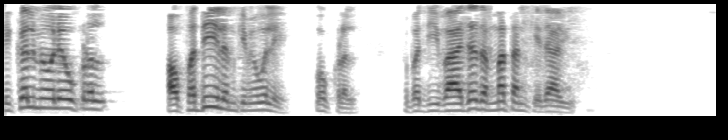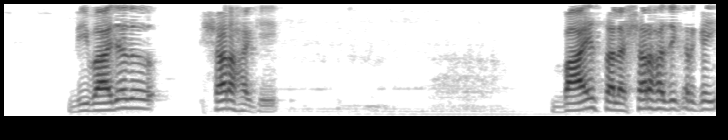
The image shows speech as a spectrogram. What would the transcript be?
لیکل مې ولې وکړل او په دې علم کې مې ولې وکړل په دې باجه د متن کې دا وی دی باجه د شرح کې باعث علی شرح ذکر کړي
